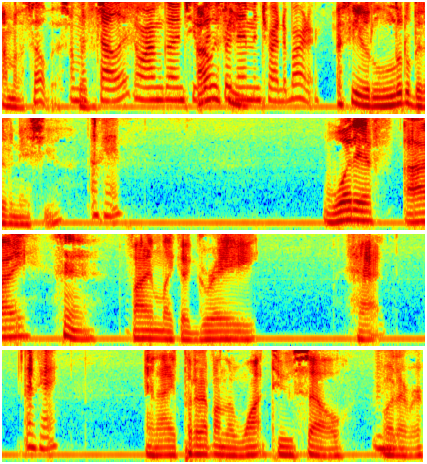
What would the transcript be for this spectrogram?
I'm going to sell this. I'm going to sell it or I'm going to I whisper see- them and try to barter. I see a little bit of an issue. Okay. What if I find like a gray hat Okay. and I put it up on the want to sell, Mm-hmm. whatever,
